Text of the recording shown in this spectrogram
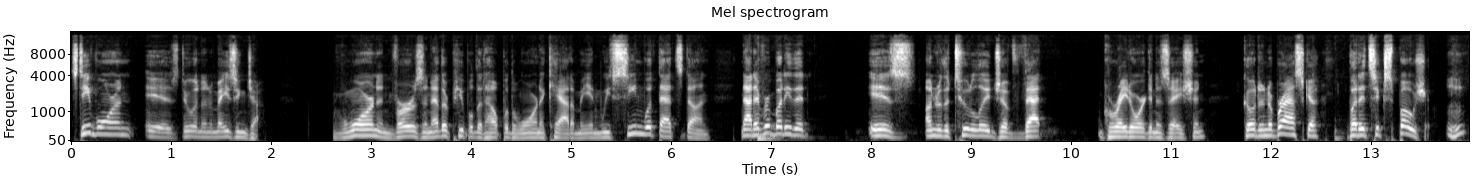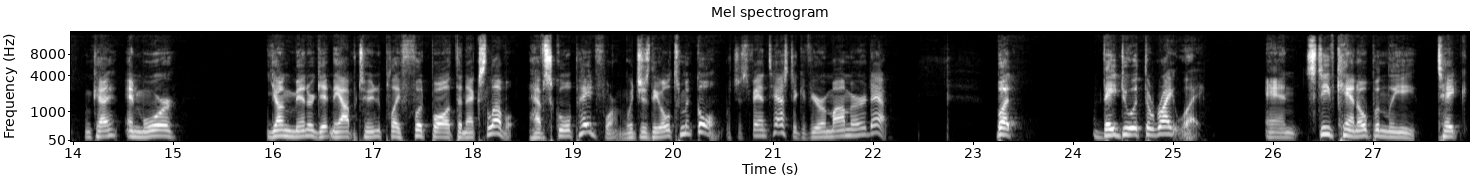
Steve Warren is doing an amazing job. Warren and Vers and other people that help with the Warren Academy, and we've seen what that's done. Not everybody that is under the tutelage of that great organization go to Nebraska, but it's exposure. Mm-hmm. Okay, and more young men are getting the opportunity to play football at the next level, have school paid for them, which is the ultimate goal, which is fantastic if you're a mom or a dad. But they do it the right way. And Steve can't openly take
